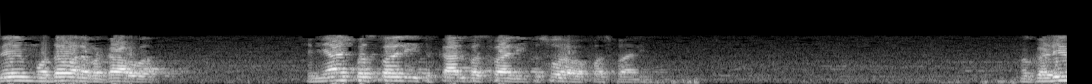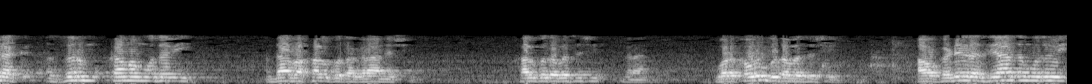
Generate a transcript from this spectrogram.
دې موده ولا وکړو چې میاش پسپالی ک کال پسپالی ک سوره وخت پسپالی نو کډې را زرم کم موده وی دا به خلکو ته ګران شي خلکو ته بس شي ګران ورکون کو دوز شي او کډه رضیات مودوي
